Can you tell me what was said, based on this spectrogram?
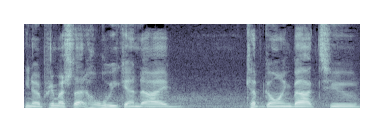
you know, pretty much that whole weekend I kept going back to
